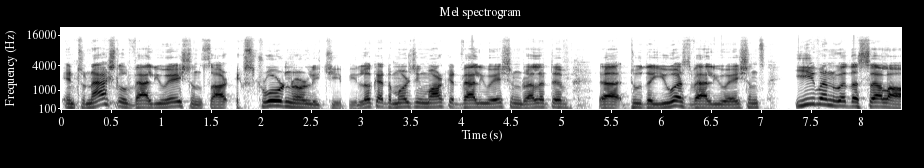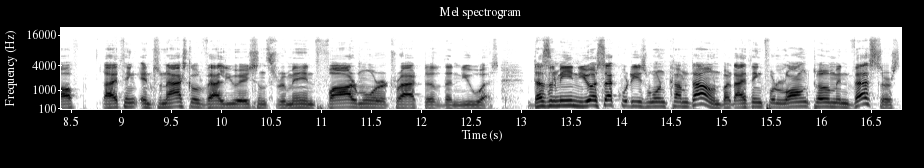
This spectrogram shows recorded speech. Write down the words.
international valuations are extraordinarily cheap. You look at emerging market valuation relative uh, to the US valuations, even with a sell off, I think international valuations remain far more attractive than US. Doesn't mean US equities won't come down, but I think for long term investors,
